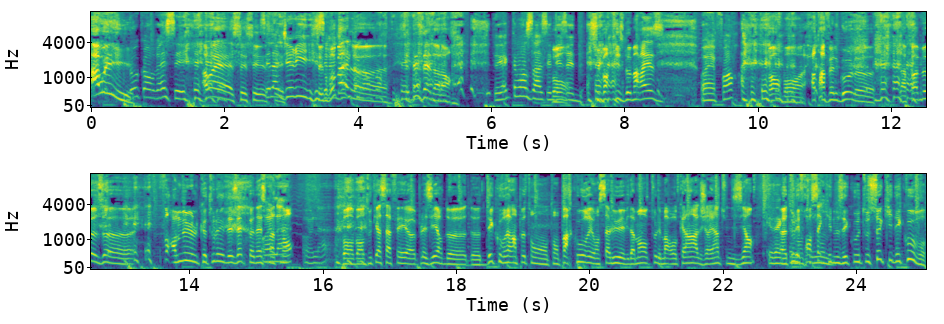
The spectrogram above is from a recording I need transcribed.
Ah oui. donc en vrai, c'est Ah ouais, c'est c'est l'Algérie. C'est une rebelle. C'est des aides alors. C'est exactement ça, c'est Bon, des aides. supportrice de Marez? Ouais, fort. Bon, bon, Hata fait le goal, euh, la fameuse euh, formule que tous les DZ connaissent Voilà, maintenant. Voilà. Bon, bon, en tout cas, ça fait euh, plaisir de, de découvrir un peu ton, ton parcours et on salue évidemment tous les Marocains, Algériens, Tunisiens, euh, tous les Français le qui nous écoutent, tous ceux qui découvrent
